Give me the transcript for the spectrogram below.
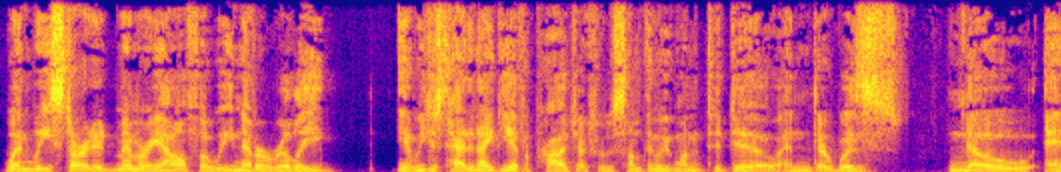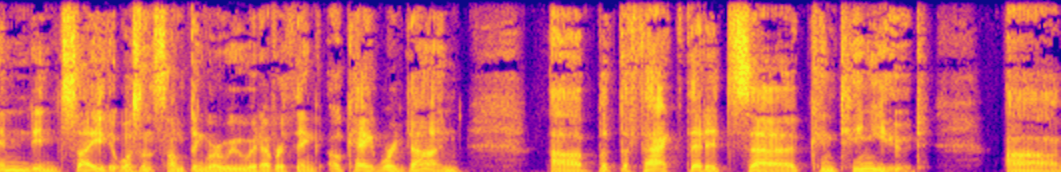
when we started Memory Alpha, we never really, you know, we just had an idea of a project. It was something we wanted to do and there was no end in sight. It wasn't something where we would ever think, okay, we're done. Uh, but the fact that it's, uh, continued, uh,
